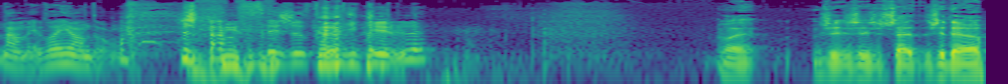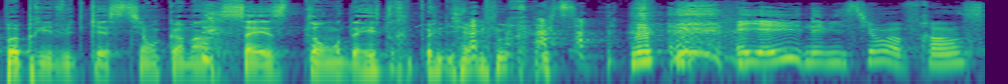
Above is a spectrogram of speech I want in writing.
Non, mais voyons donc. C'est juste ridicule. Ouais. J'ai d'ailleurs pas prévu de question comment cesse-t-on d'être polyamoureuse? Et il y a eu une émission en France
